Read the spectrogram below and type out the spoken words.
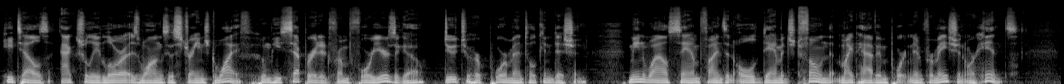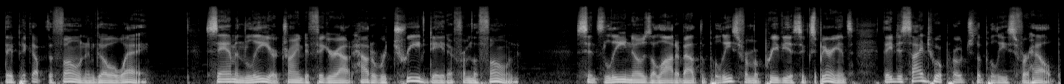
He tells actually Laura is Wang's estranged wife, whom he separated from four years ago due to her poor mental condition. Meanwhile, Sam finds an old damaged phone that might have important information or hints. They pick up the phone and go away. Sam and Lee are trying to figure out how to retrieve data from the phone. Since Lee knows a lot about the police from a previous experience, they decide to approach the police for help.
